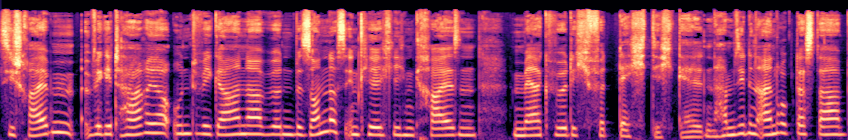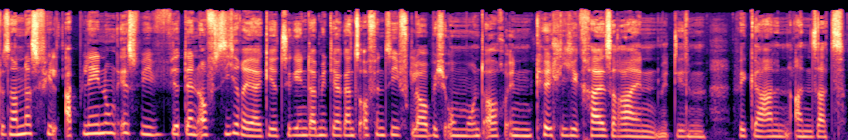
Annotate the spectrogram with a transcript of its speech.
Sie schreiben, Vegetarier und Veganer würden besonders in kirchlichen Kreisen merkwürdig verdächtig gelten. Haben Sie den Eindruck, dass da besonders viel Ablehnung ist? Wie wird denn auf Sie reagiert? Sie gehen damit ja ganz offensiv, glaube ich, um und auch in kirchliche Kreise rein mit diesem veganen Ansatz.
